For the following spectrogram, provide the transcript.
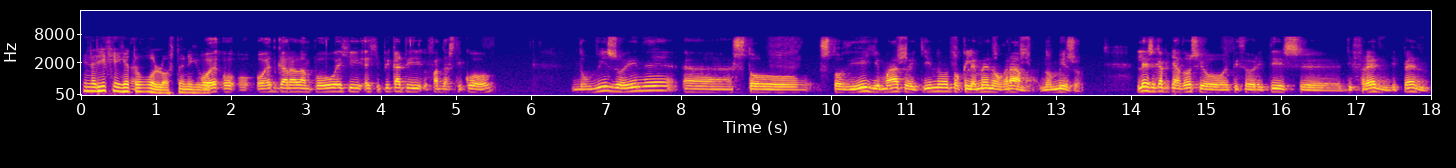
την αλήθεια για το ναι. όλο. Αυτό είναι ο, ο, ο, Edgar Allan Poe έχει, έχει πει κάτι φανταστικό. Νομίζω είναι ε, στο, στο διήγημά του εκείνο το κλεμμένο γράμμα. Νομίζω. Λέει σε κάποια δόση ο επιθεωρητής Ντιφρέν, Ντιπέν,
